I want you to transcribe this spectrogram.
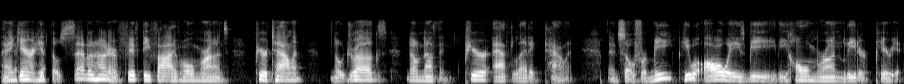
Hank Aaron hit those 755 home runs. Pure talent, no drugs, no nothing. Pure athletic talent. And so for me, he will always be the home run leader, period.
